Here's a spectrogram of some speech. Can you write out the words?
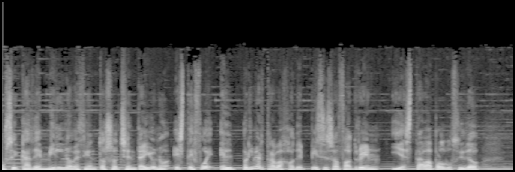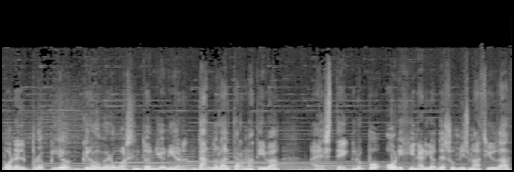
Música de 1981. Este fue el primer trabajo de Pieces of a Dream y estaba producido por el propio Grover Washington Jr., dando la alternativa a este grupo originario de su misma ciudad,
